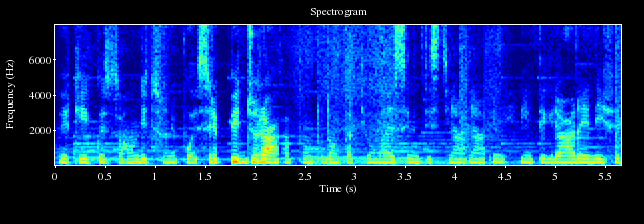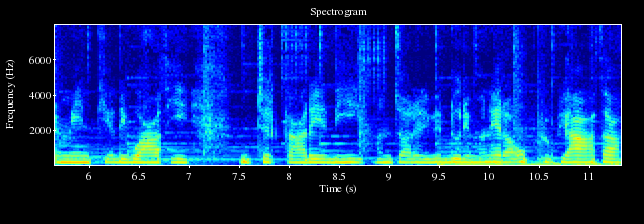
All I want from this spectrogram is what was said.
perché questa condizione può essere peggiorata appunto da un cattivo malessere intestinale. Quindi integrare dei fermenti adeguati cercare di mangiare le verdure in maniera appropriata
